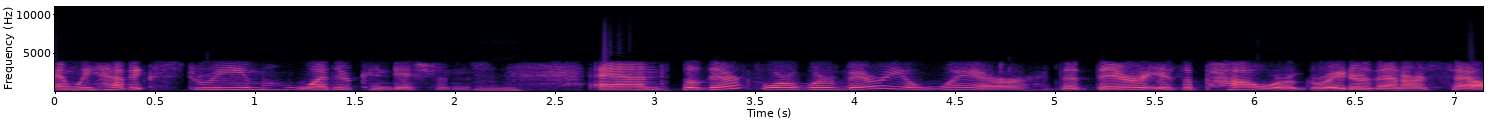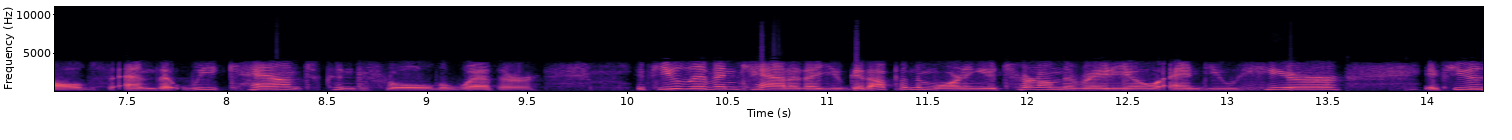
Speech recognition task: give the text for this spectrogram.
and we have extreme weather conditions, mm. and so therefore we're very aware that there is a power greater than ourselves and that we can't control the weather if you live in Canada, you get up in the morning, you turn on the radio, and you hear, if you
